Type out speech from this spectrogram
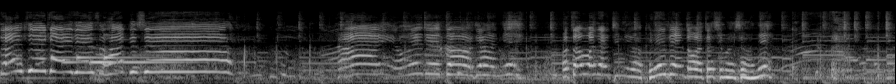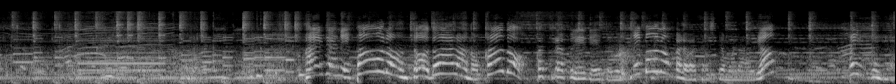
大正解です。拍手。はいおめでとう。じゃあねお友達にはプレゼントを渡しましょうねプレゼントですねパオロンから渡してもらうよ。はいはいはい。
